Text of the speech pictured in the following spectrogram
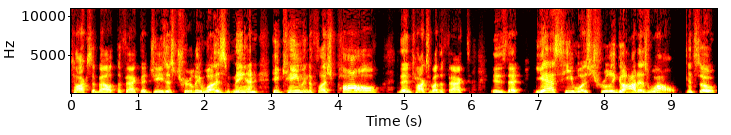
talks about the fact that Jesus truly was man. He came in the flesh. Paul then talks about the fact is that yes, he was truly God as well. And so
